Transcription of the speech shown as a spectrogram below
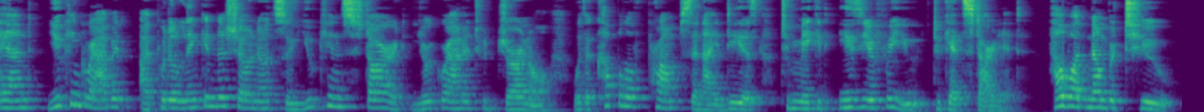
and you can grab it. I put a link in the show notes so you can start your gratitude journal with a couple of prompts and ideas to make it easier for you to get started. How about number two?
